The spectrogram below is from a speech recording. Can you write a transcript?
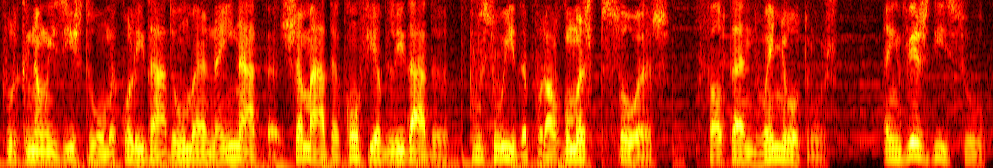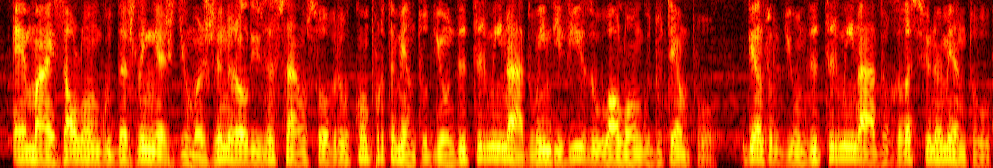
porque não existe uma qualidade humana inata chamada confiabilidade, possuída por algumas pessoas, faltando em outros. Em vez disso, é mais ao longo das linhas de uma generalização sobre o comportamento de um determinado indivíduo ao longo do tempo, dentro de um determinado relacionamento.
